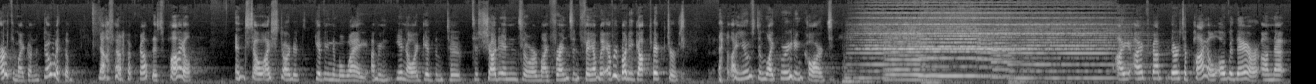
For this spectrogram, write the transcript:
earth am I going to do with them now that I've got this pile? And so I started giving them away. I mean, you know, I'd give them to, to shut ins or my friends and family. Everybody got pictures. I used them like greeting cards. I, I've got, there's a pile over there on that,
